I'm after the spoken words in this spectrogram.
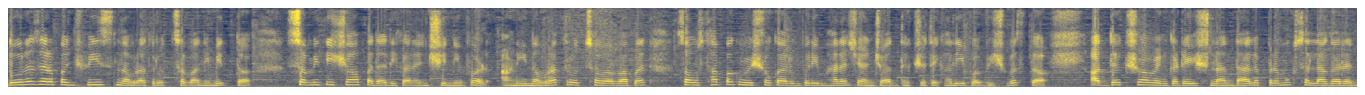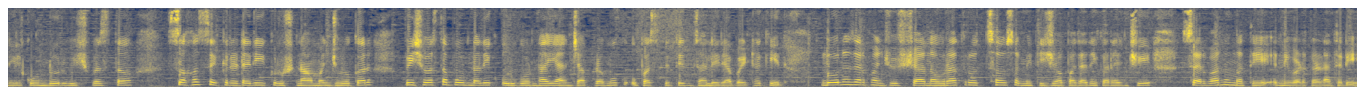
दोन हजार पंचवीस नवरात्रोत्सवानिमित्त समितीच्या पदाधिकाऱ्यांची निवड आणि नवरात्रोत्सवाबाबत संस्थापक विष्णू कारंपुरी महाराज यांच्या अध्यक्षतेखाली व विश्वस्त अध्यक्ष व्यंकटेश नंदाल प्रमुख सल्लागार अनिल कोंडूर विश्वस्त सह सेक्रेटरी कृष्णा मंजुळकर विश्वस्त पुंडलिक उरगोंडा यांच्या प्रमुख उपस्थितीत झालेल्या बैठकीत दोन हजार पंचवीसच्या नवरात्रोत्सव समितीच्या पदाधिकाऱ्यांची सर्वानुमते निवड करण्यात आली.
